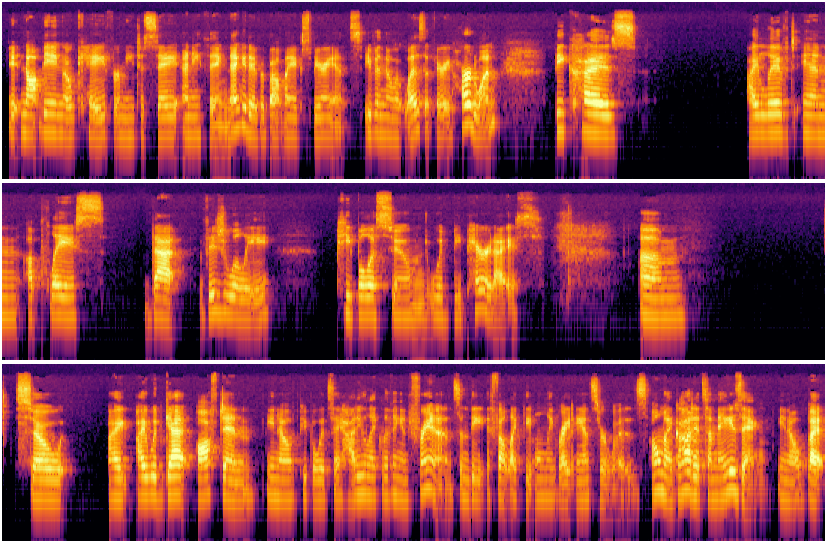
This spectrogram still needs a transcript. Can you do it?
it not being okay for me to say anything negative about my experience, even though it was a very hard one, because I lived in a place that visually people assumed would be paradise. Um, so I, I would get often, you know, people would say, How do you like living in France? And the, it felt like the only right answer was, Oh my God, it's amazing, you know, but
